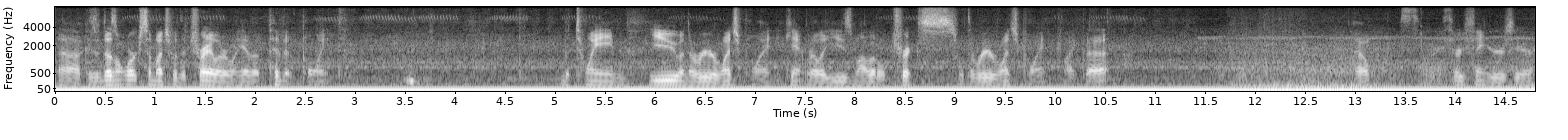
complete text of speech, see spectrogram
because uh, it doesn't work so much with a trailer when you have a pivot point between you and the rear winch point. You can't really use my little tricks with the rear winch point like that. Nope. Sorry, three fingers here.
